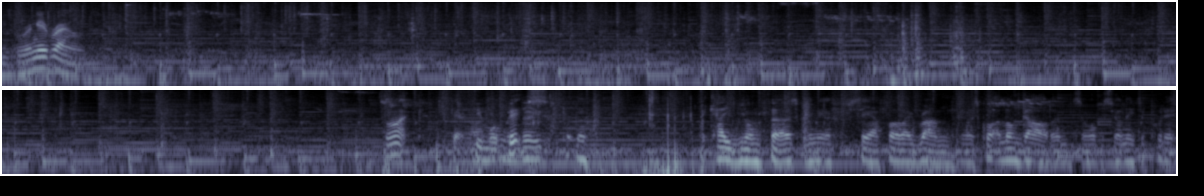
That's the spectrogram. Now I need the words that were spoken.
And bring it round. Right, get a few more bits. Put the, the cables on first because I need to see how far they run. Well, it's quite a long garden, so obviously I need to put it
